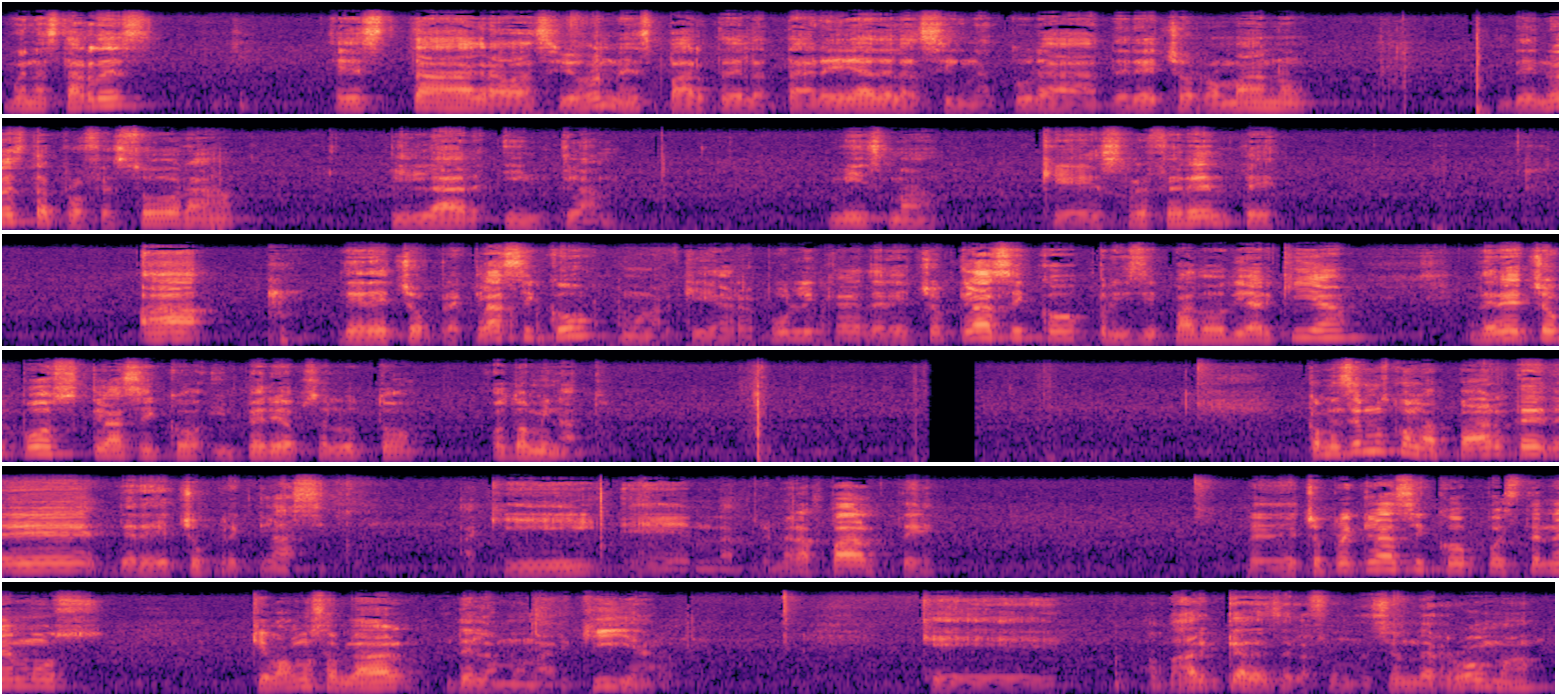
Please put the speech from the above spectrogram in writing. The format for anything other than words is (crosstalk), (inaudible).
Buenas tardes. Esta grabación es parte de la tarea de la asignatura Derecho Romano de nuestra profesora Pilar Inclán, misma que es referente a Derecho preclásico, monarquía república, Derecho clásico, principado diarquía, Derecho postclásico, imperio absoluto o dominato. Comencemos con la parte de derecho preclásico. Aquí en la primera parte de derecho preclásico, pues tenemos que vamos a hablar de la monarquía, que abarca desde la fundación de Roma,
